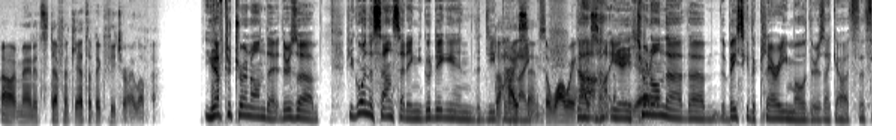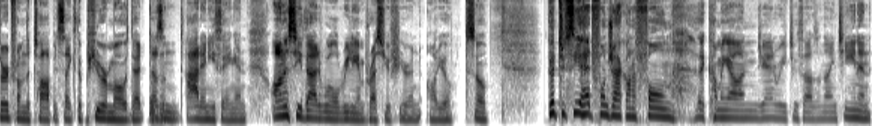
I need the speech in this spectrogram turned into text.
oh man it's definitely that's a big feature i love that You have to turn on the. There's a. If you go in the sound setting, you go digging in the deeper. the like, Histen, the huawei the Histen. hi- yeah, you turn on the, the the basically the clarity mode. There's like a the third from the top. It's like the pure mode that Mm-hmm. doesn't add anything. And honestly, that will really impress you if you're in audio. So good to see a headphone jack on a phone that coming out in January 2019. And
